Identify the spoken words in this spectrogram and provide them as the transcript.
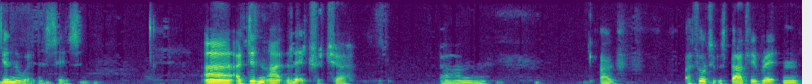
in the witnesses. Uh, I didn't like the literature. Um, i I thought it was badly written.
